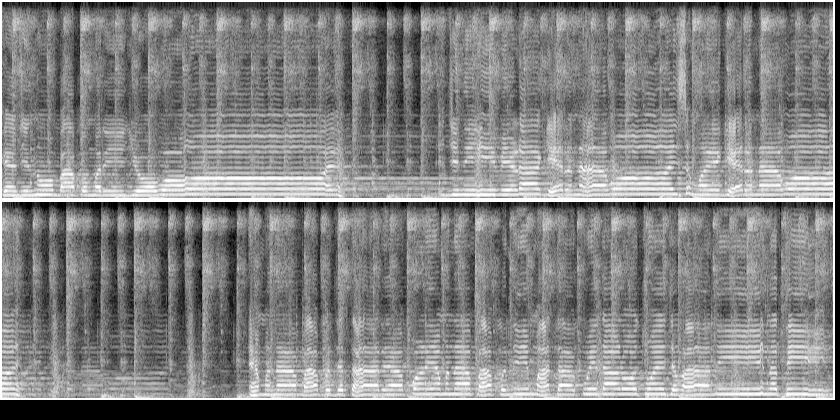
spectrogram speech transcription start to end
કે જેનો બાપ મરી ગયો જેની વેળા ઘેર ના હોય, સમય ઘેર ના હોય એમના બાપ જતા રહ્યા પણ એમના બાપની માતા કોઈ દાડો ચોય જવાની નથી.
